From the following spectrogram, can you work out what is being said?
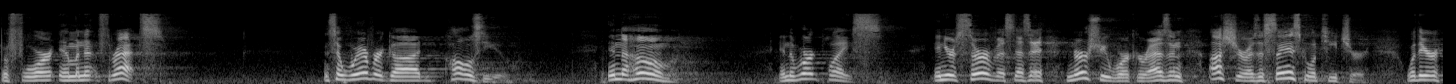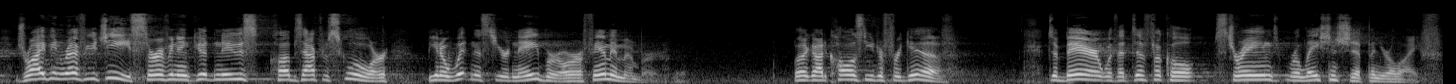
before imminent threats. And so, wherever God calls you, in the home, in the workplace, in your service as a nursery worker, as an usher, as a Sunday school teacher, whether you're driving refugees, serving in good news clubs after school, or being a witness to your neighbor or a family member, whether God calls you to forgive, to bear with a difficult, strained relationship in your life,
